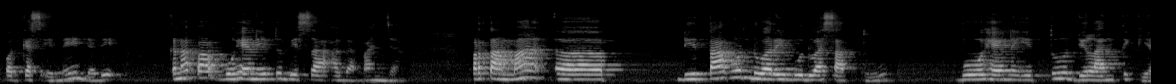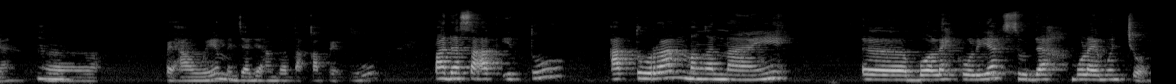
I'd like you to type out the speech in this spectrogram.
podcast ini. Jadi kenapa Bu Hen itu bisa agak panjang? Pertama eh, di tahun 2021 Bu Heni itu dilantik ya Mhm. eh, PAW menjadi anggota KPU. Pada saat itu aturan mengenai eh, boleh kuliah sudah mulai muncul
